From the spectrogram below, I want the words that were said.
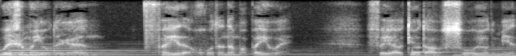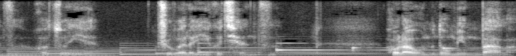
为什么有的人非得活得那么卑微，非要丢掉所有的面子和尊严，只为了一个钱字。后来我们都明白了，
